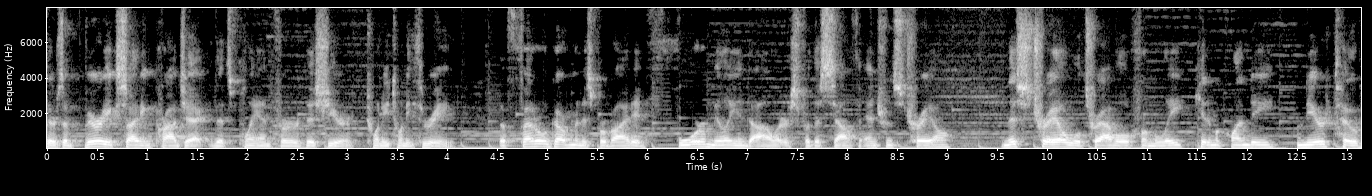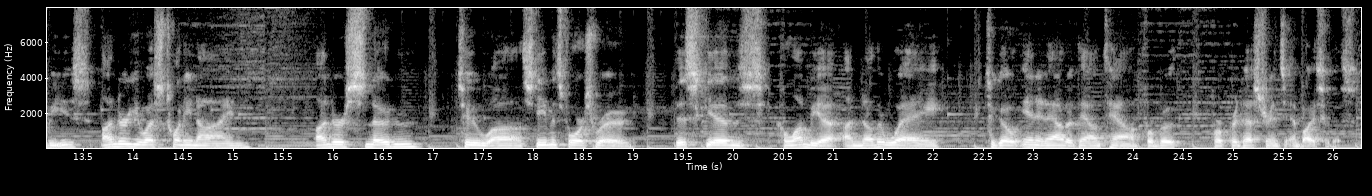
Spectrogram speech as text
There's a very exciting project that's planned for this year, 2023. The federal government has provided $4 million for the South Entrance Trail. And this trail will travel from Lake Kittamaqundi near Toby's, under US 29, under Snowden to uh, Stevens Forest Road. This gives Columbia another way to go in and out of downtown for both for pedestrians and bicyclists.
